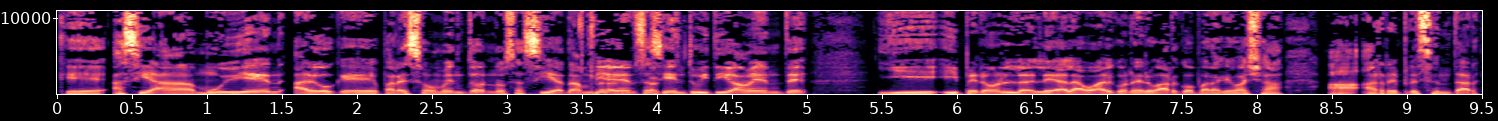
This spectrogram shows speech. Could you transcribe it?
que hacía muy bien algo que para ese momento no se hacía Claro, bien, se hacía intuitivamente, y, y Perón le, le da la aval con el barco para que vaya a, a representar.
